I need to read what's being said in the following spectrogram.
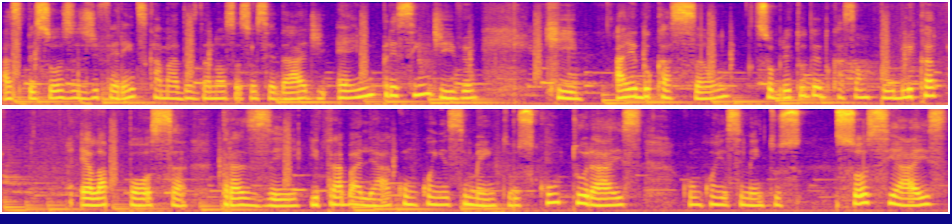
as pessoas das diferentes camadas da nossa sociedade, é imprescindível que a educação, sobretudo a educação pública, ela possa trazer e trabalhar com conhecimentos culturais, com conhecimentos sociais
